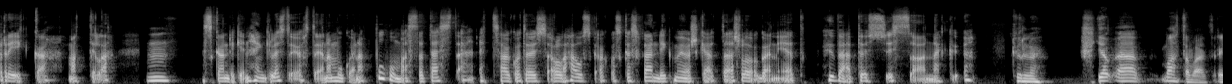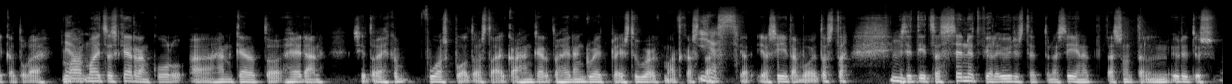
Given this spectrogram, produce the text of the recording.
Riikka Mattila, mm. Skandikin henkilöstöjohtajana mukana puhumassa tästä, että saako töissä olla hauskaa, koska Skandik myös käyttää slogania, että hyvää pössissä näkyä. Kyllä. Ja äh, mahtavaa, että Riikka tulee. Mä, mä itse asiassa kerran kuullut, äh, hän kertoo heidän, siitä on ehkä vuosi puolitoista aikaa, hän kertoo heidän Great Place to Work-matkasta yes. ja, ja siitä voitosta. Hmm. Ja sitten itse asiassa se nyt vielä yhdistettynä siihen, että tässä on tällainen yritys,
